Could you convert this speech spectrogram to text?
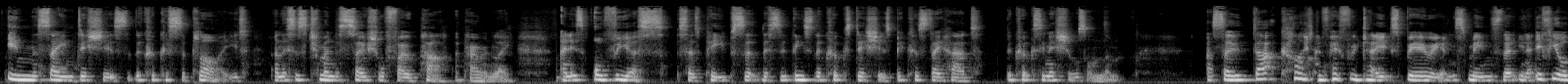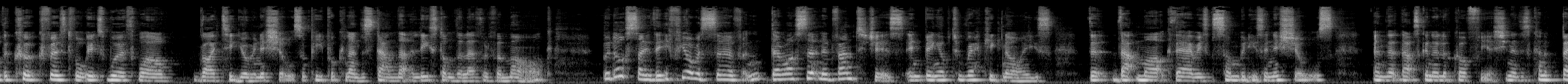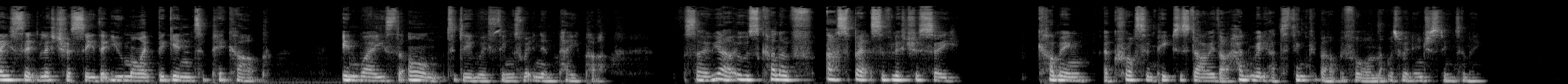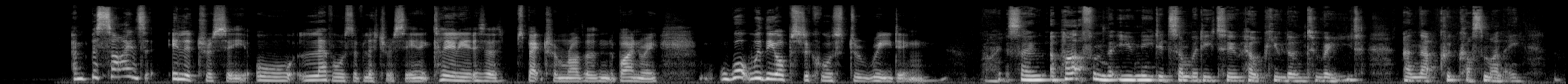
in the same dishes that the cook has supplied. And this is a tremendous social faux pas, apparently. And it's obvious, says Pepys, that this, these are the cook's dishes because they had the cook's initials on them. So that kind of everyday experience means that, you know, if you're the cook, first of all, it's worthwhile writing your initials and people can understand that at least on the level of a mark. But also that if you're a servant, there are certain advantages in being able to recognise that that mark there is somebody's initials and that that's going to look obvious. You know, there's kind of basic literacy that you might begin to pick up in ways that aren't to do with things written in paper. So, yeah, it was kind of aspects of literacy coming across in Pepys's diary that I hadn't really had to think about before, and that was really interesting to me. And besides illiteracy or levels of literacy, and it clearly is a spectrum rather than a binary, what were the obstacles to reading Right. So, apart from that, you needed somebody to help you learn to read, and that could cost money.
